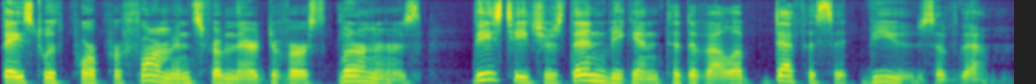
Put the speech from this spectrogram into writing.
Faced with poor performance from their diverse learners, these teachers then begin to develop deficit views of them.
